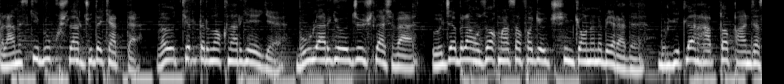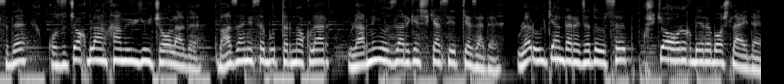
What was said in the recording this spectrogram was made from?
Bilamizki, bu qushlar juda katta va o'tkir tirnoqlarga ega. Bu ularga o'lja ushlash va o'lja bilan uzoq masofaga uchish imkonini beradi. Burgutlar hatto panjasida qo'zichoq bilan ham uyga ucha oladi. Ba'zan esa bu tirnoqlar ularning o'zlariga shikast yetkazadi. Ular ulkan darajada o'sib, qushga og'riq bera boshlaydi.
